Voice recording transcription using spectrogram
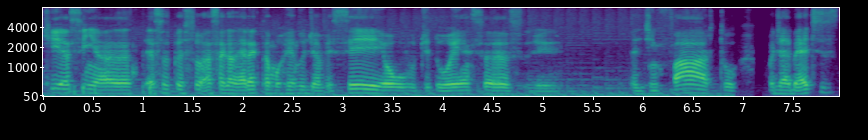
que assim a, essa pessoa, essa galera que tá morrendo de AVC ou de doenças de, de infarto ou diabetes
